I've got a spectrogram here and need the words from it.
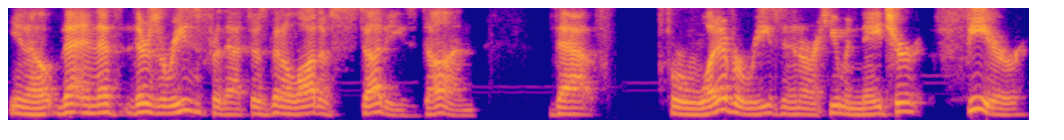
you know that and that's there's a reason for that there's been a lot of studies done that for whatever reason in our human nature, fear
